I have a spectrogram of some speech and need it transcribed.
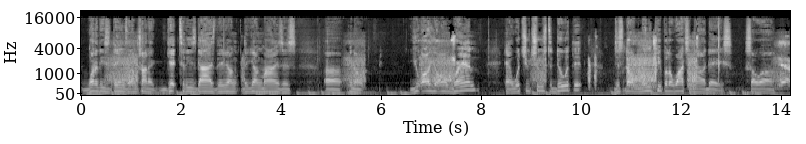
one of these things that I'm trying to get to these guys, their young their young minds is, uh, you know, you are your own brand, and what you choose to do with it. Just know many people are watching nowadays. So uh, Yeah.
